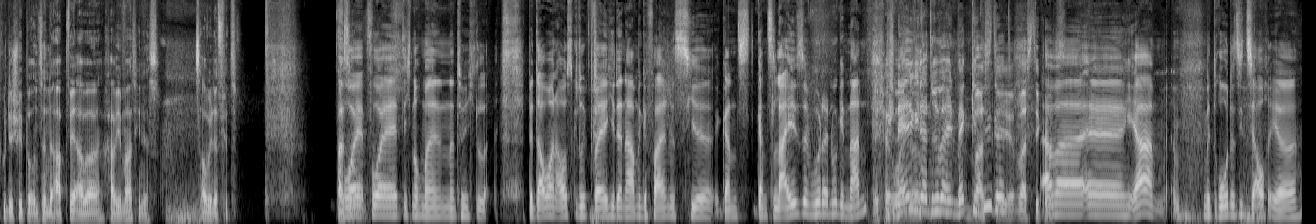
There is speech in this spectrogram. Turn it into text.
gut, der spielt bei uns in der Abwehr, aber Javi Martinez ist auch wieder fit. Also, vorher, vorher hätte ich nochmal natürlich Bedauern ausgedrückt, weil hier der Name gefallen ist. Hier ganz, ganz leise wurde er nur genannt. Schnell wieder drüber hinweggebügelt. Basti, Basti kurz. Aber äh, ja, mit Rode sieht es ja auch eher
